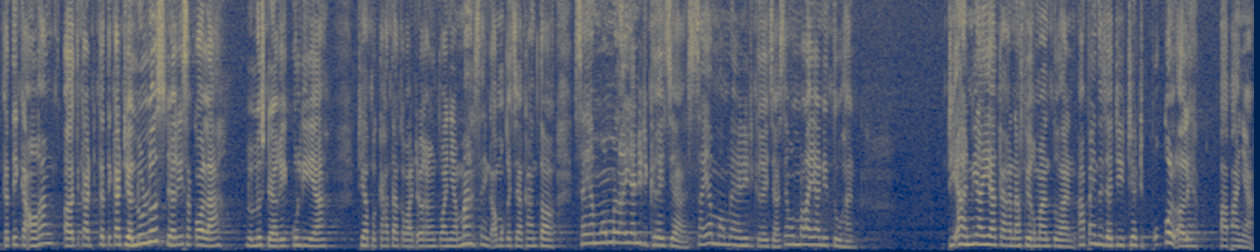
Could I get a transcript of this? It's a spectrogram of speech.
Ketika orang uh, ketika dia lulus dari sekolah, lulus dari kuliah, dia berkata kepada orang tuanya, "Mas, saya nggak mau kerja kantor. Saya mau melayani di gereja. Saya mau melayani di gereja. Saya mau melayani Tuhan." Dianiaya karena firman Tuhan. Apa yang terjadi? Dia dipukul oleh papanya.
